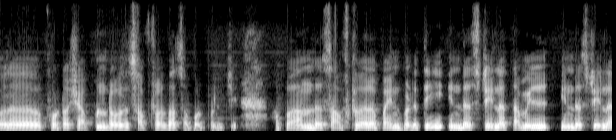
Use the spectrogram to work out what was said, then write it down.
ஒரு ஃபோட்டோஷாப்ன்ற ஒரு சாஃப்ட்வேர் தான் சப்போர்ட் பண்ணுச்சு. அப்போ அந்த சாஃப்ட்வேரை பயன்படுத்தி இண்டஸ்ட்ரியில் தமிழ் இண்டஸ்ட்ரியில்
